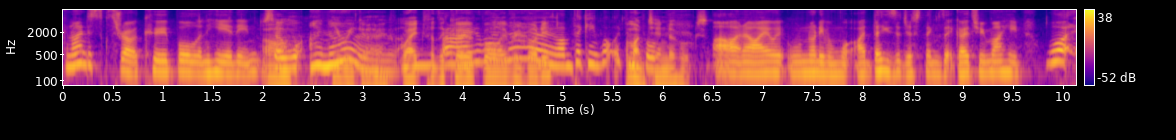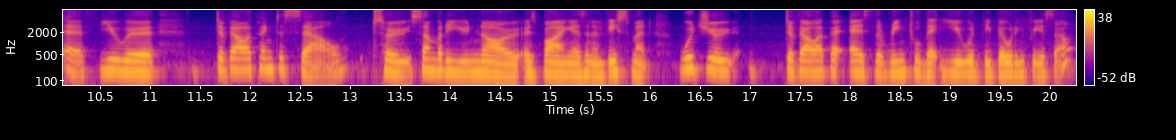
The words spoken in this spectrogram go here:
Can I just throw a curveball in here then? Oh, so I know. here we go. Wait for the curveball, everybody. I'm thinking, what would I'm on people? tenterhooks. Oh no, I well, not even. I, these are just things that go through my head. What if you were developing to sell to somebody you know is buying as an investment? Would you develop it as the rental that you would be building for yourself,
